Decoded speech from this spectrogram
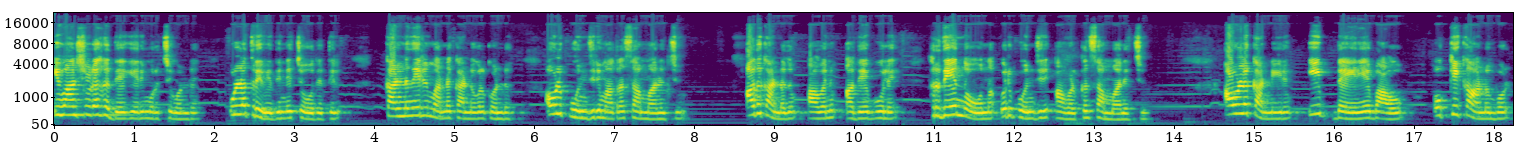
ഇവാൻഷിയുടെ ഹൃദയകേരി മുറിച്ചുകൊണ്ട് ഉള്ള ത്രിവിധിന്റെ ചോദ്യത്തിൽ കണ്ണുനീരിൽ മറന്ന കണ്ണുകൾ കൊണ്ട് അവൾ പുഞ്ചിരി മാത്രം സമ്മാനിച്ചു. അത് കണ്ടതും അവനും അതേപോലെ ഹൃദയം നോവുന്ന ഒരു പുഞ്ചിരി അവൾക്കും സമ്മാനിച്ചു. അവളുടെ കണ്ണീരും ഈ ദയനീയ ഭാവവും ഒക്കെ കാണുമ്പോൾ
